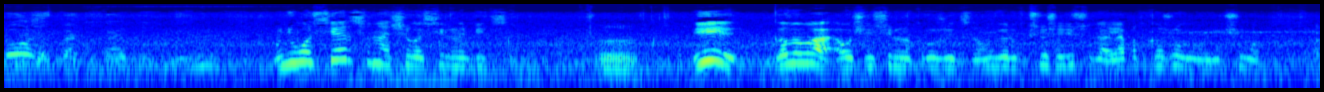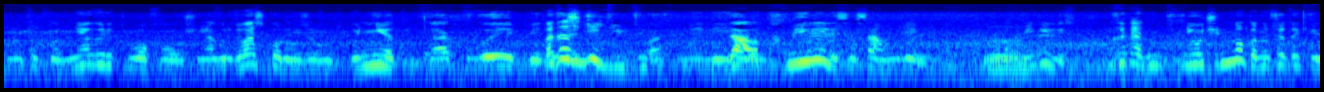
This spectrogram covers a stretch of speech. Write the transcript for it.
тоже так ходить? У него сердце начало сильно биться. А, И голова очень сильно кружится. Он говорит, Ксюша, иди сюда. Я подхожу, говорю, чего? Он такой, мне, говорит, плохо очень. Я говорю, давай скорую вызовем. Он такой, нет. Так выпили. Подожди, иди. Похмелились. Да, похмелились на самом деле. а. Похмелились. Ну, Хотя не очень много, но все-таки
